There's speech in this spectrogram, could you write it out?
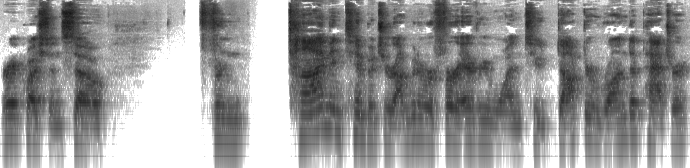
great question. So for time and temperature, I'm going to refer everyone to Dr. Rhonda Patrick.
